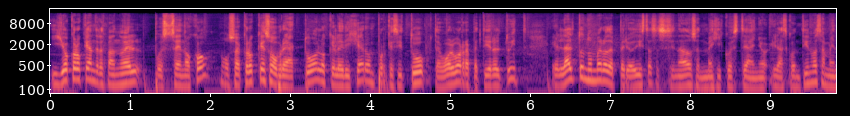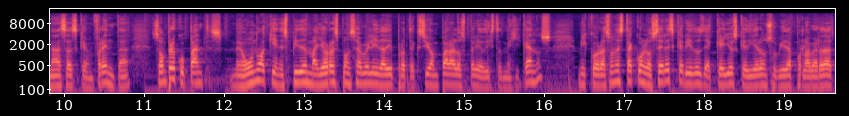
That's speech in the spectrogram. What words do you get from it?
y yo creo que Andrés Manuel pues se enojó, o sea, creo que sobreactuó lo que le dijeron, porque si tú, te vuelvo a repetir el tweet, el alto número de periodistas asesinados en México este año y las continuas amenazas que enfrenta son preocupantes. Me uno a quienes piden mayor responsabilidad y protección para los periodistas mexicanos. Mi corazón está con los seres queridos de aquellos que dieron su vida por la verdad.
